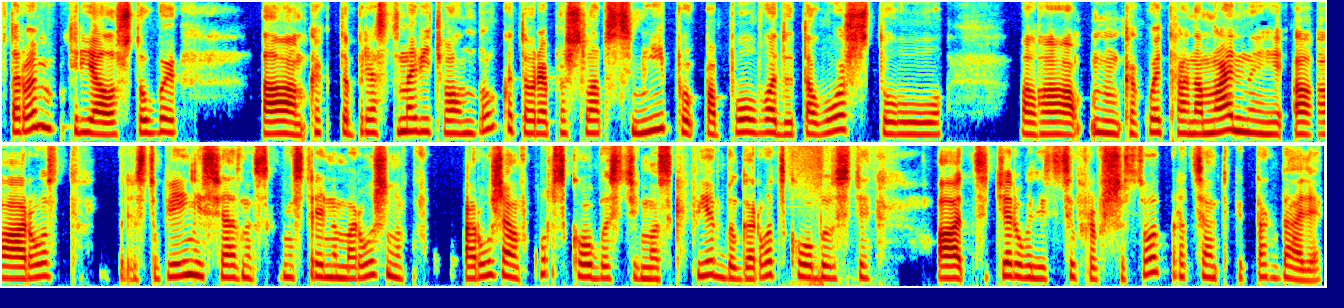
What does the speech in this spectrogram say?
второй материал, чтобы а, как-то приостановить волну, которая пошла в СМИ по, по поводу того, что а, какой-то аномальный а, рост преступлений, связанных с огнестрельным оружием, оружием в Курской области, в Москве, в Белгородской области, а, цитировались цифры в 600% и так далее.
